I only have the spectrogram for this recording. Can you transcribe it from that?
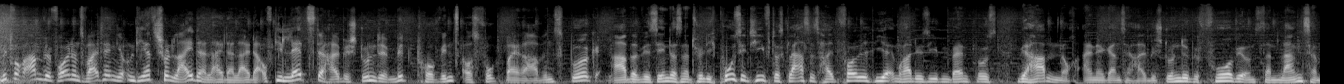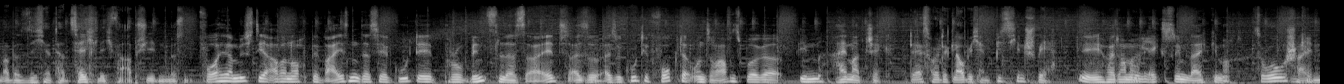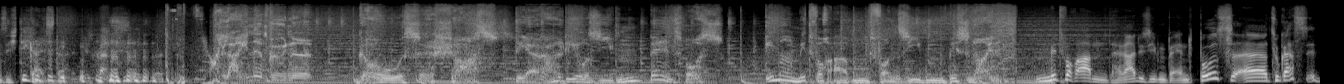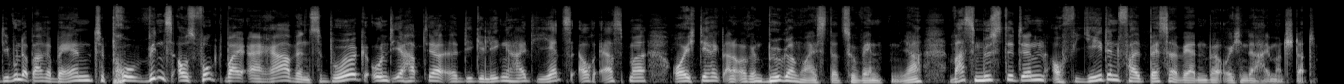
Mittwochabend, wir freuen uns weiterhin und jetzt schon leider, leider, leider auf die letzte halbe Stunde mit Provinz aus Vogt bei Ravensburg. Aber wir sehen das natürlich positiv. Das Glas ist halb voll hier im Radio 7 Bandbus. Wir haben noch eine ganze halbe Stunde, bevor wir uns dann langsam aber sicher tatsächlich verabschieden müssen. Vorher müsst ihr aber noch beweisen, dass ihr gute Provinzler seid, also, also gute Vogter und Ravensburger im Heimatcheck. Der ist heute, glaube ich, ein bisschen schwer. Nee, heute haben wir ihn extrem leicht gemacht. So scheiden sich die Geister. Kleine Bühne, große Chance. Der Radio 7 Bandbus. Immer Mittwochabend von 7 bis 9. Mittwochabend, Radio 7 Bandbus. Äh, zu Gast die wunderbare Band Provinz aus Vogt bei Ravensburg. Und ihr habt ja äh, die Gelegenheit, jetzt auch erstmal euch direkt an euren Bürgermeister zu wenden. Ja? Was müsste denn auf jeden Fall besser werden bei euch in der Heimatstadt?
